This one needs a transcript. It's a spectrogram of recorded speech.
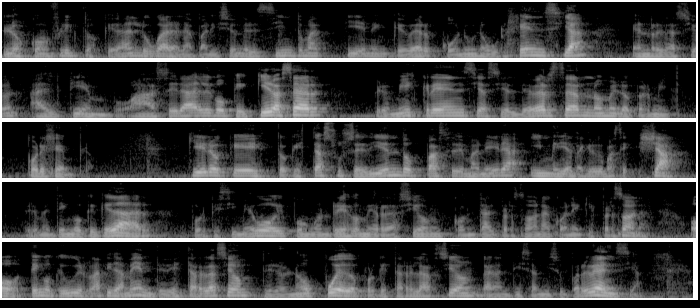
los conflictos que dan lugar a la aparición del síntoma tienen que ver con una urgencia en relación al tiempo, a hacer algo que quiero hacer, pero mis creencias y el deber ser no me lo permiten. Por ejemplo, quiero que esto que está sucediendo pase de manera inmediata, quiero que pase ya, pero me tengo que quedar porque si me voy pongo en riesgo mi relación con tal persona, con X personas. O tengo que huir rápidamente de esta relación, pero no puedo porque esta relación garantiza mi supervivencia.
